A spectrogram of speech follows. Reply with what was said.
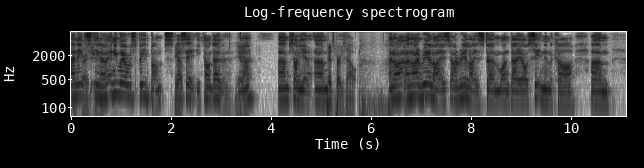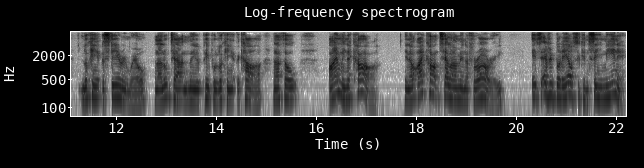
and That's it's you know anywhere with speed bumps. Yep. That's it. You can't go there. Yeah. You know. Um. So yeah. Um. Pittsburgh's out. and I and I realised I realised um, one day I was sitting in the car, um, looking at the steering wheel, and I looked out and there were people looking at the car, and I thought, I'm in a car, you know, I can't tell I'm in a Ferrari. It's everybody else who can see me in it.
